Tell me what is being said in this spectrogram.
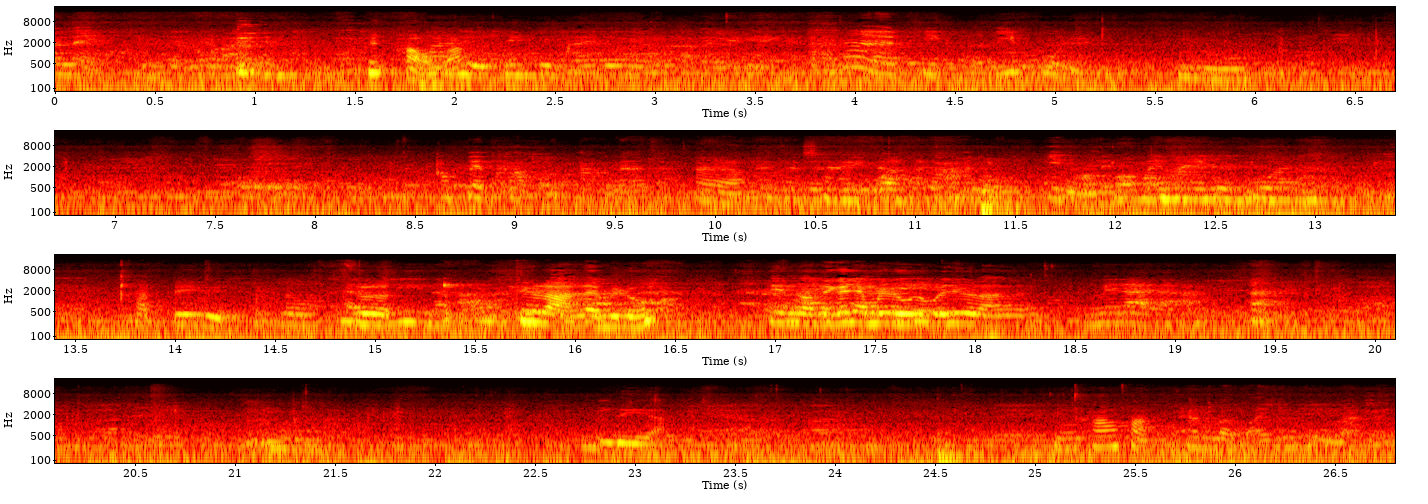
อะไรพริกเผาวะน่าจะพริกญี่ปุ่นเอาไปเผาเปล่าน่าจะน่าจะใช่นะคะกลิ่นเลยไม่ไม้ทุกคน แฮปปี้โลแคลอรี่นะคะชื่อร้านอะไรไม่รู้กินตอนนี้ก็ยังไม่รู้เลยว่าชื่อร้านอะไรไม่ได้นะคะดีอะกินข้าวค่ะทำแบบว่าญี่ปุ่นมากเลย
